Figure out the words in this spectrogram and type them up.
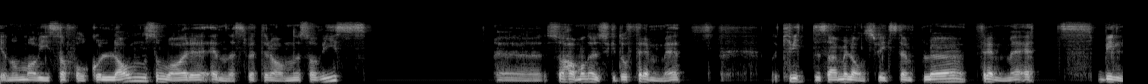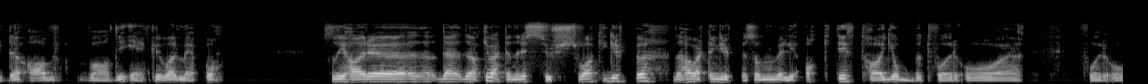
Gjennom avisa Folk og Land, som var NS-veteranenes avis. Eh, så har man ønsket å fremme et Kvitte seg med landssvikstempelet, fremme et bilde av hva de egentlig var med på. Så de har, eh, det, det, har ikke vært en ressurssvak gruppe. Det har vært en gruppe som veldig aktivt har jobbet for å, for å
